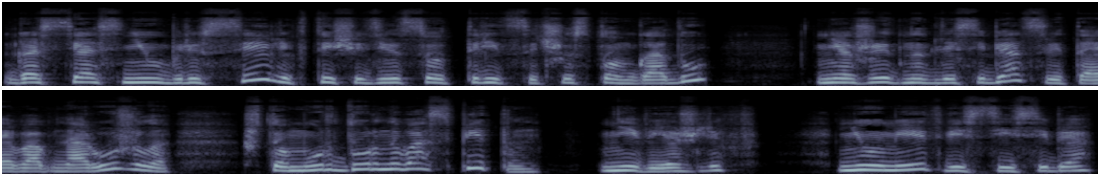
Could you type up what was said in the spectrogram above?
Гостя с ним в Брюсселе в 1936 году, неожиданно для себя Цветаева обнаружила, что Мур дурно воспитан, невежлив, не умеет вести себя.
